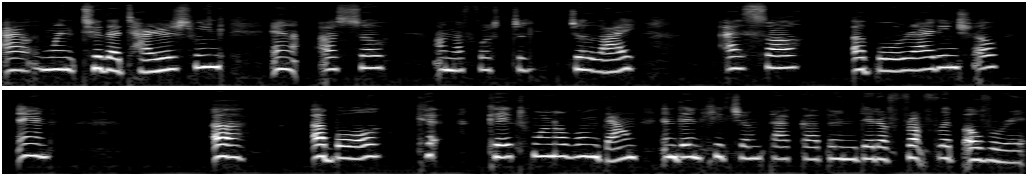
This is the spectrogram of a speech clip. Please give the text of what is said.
I went to the tire swing, and also on the 1st of July, I saw a bull riding show, and a, a bull ki- kicked one of them down, and then he jumped back up and did a front flip over it.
